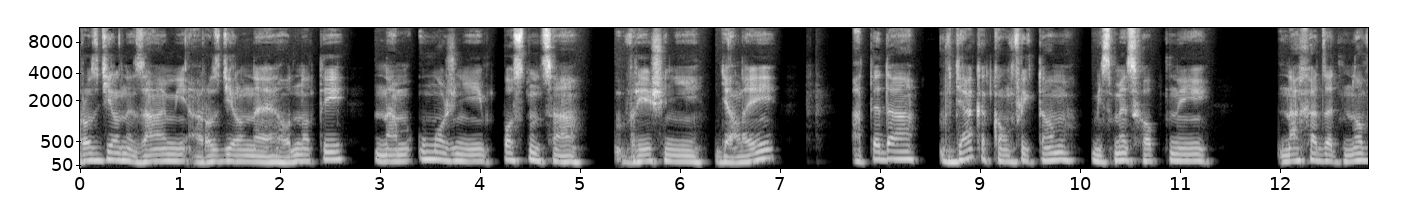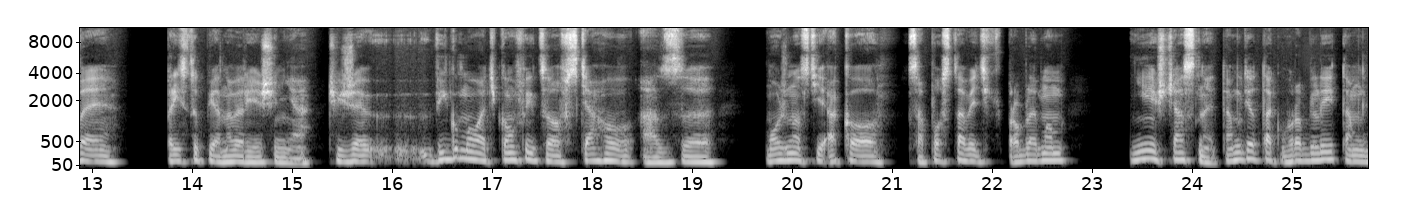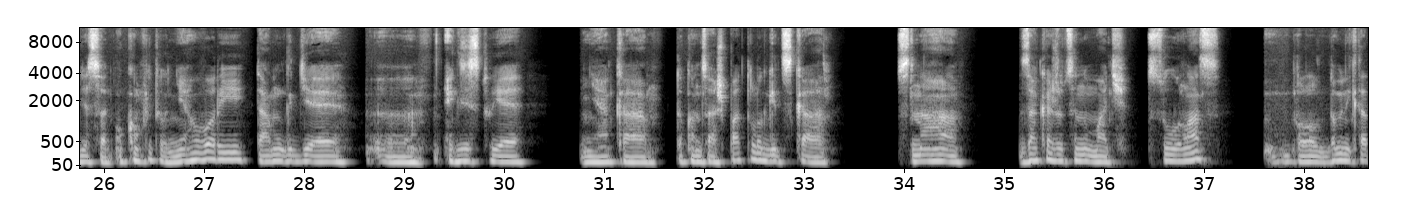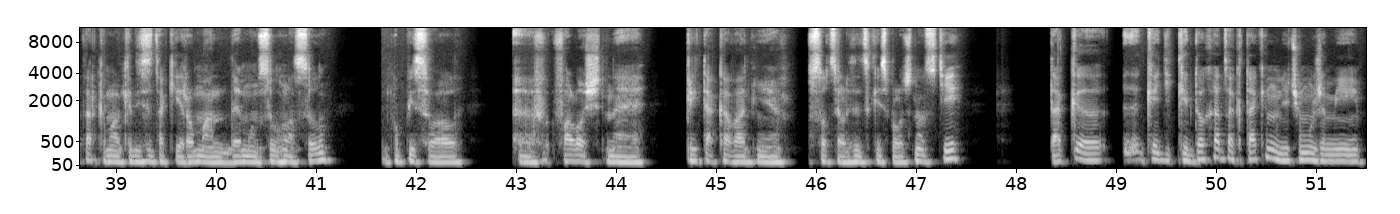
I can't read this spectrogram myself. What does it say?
rozdielne zájmy a rozdielne hodnoty, nám umožní posnúť sa v riešení ďalej a teda vďaka konfliktom my sme schopní nachádzať nové prístupy a nové riešenia. Čiže vygumovať konflikt zo vzťahov a z možnosti, ako sa postaviť k problémom, nie je šťastné. Tam, kde to tak urobili, tam, kde sa o konfliktoch nehovorí, tam, kde e, existuje nejaká dokonca až patologická snaha za každú cenu mať súhlas. Bol Dominik Tatárka mal kedysi taký román Démon súhlasu, popisoval e, falošné pritakávanie v socialistickej spoločnosti tak e, keď, keď dochádza k takému niečomu, že my,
